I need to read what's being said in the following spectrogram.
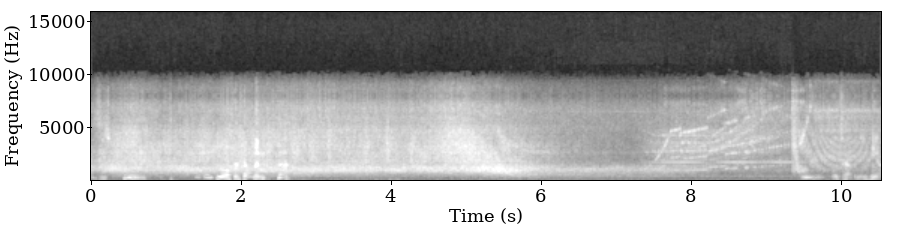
This is cool. Thank you all for coming. What's happening here?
